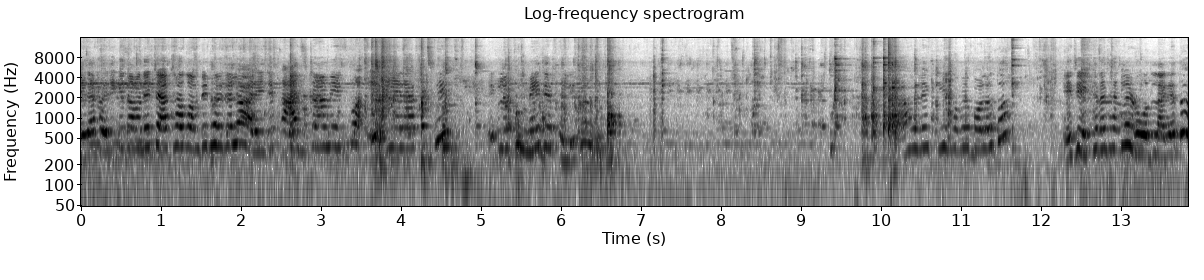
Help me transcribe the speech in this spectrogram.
এই দেখো এদিকে তো আমাদের চা খাওয়া কমপ্লিট হয়ে গেল আর এই যে কাজটা আমি একটু এগিয়ে রাখছি এগুলো একটু মেজে ফেলি তাহলে কি হবে বলো তো? এই যে এখানে থাকলে রোদ লাগে তো?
